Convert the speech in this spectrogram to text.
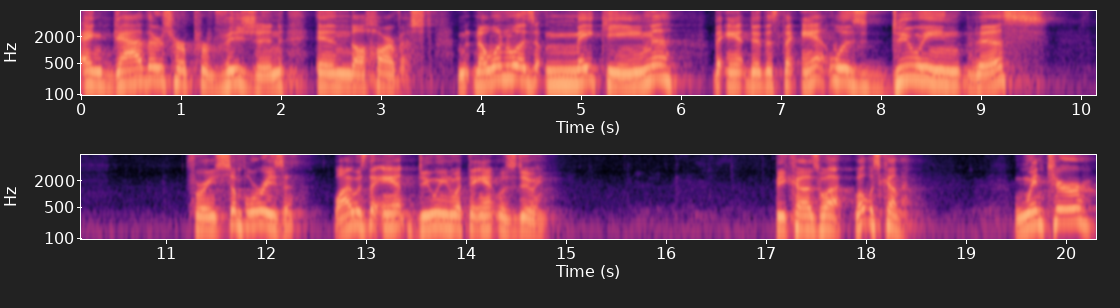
and gathers her provision in the harvest. No one was making the ant do this, the ant was doing this for a simple reason why was the ant doing what the ant was doing? Because what? What was coming? Winter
